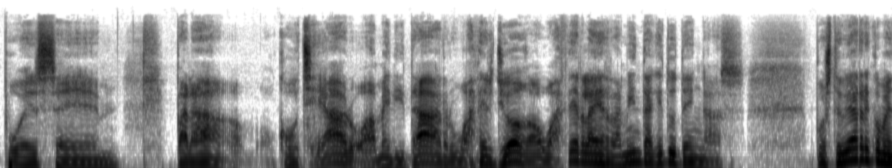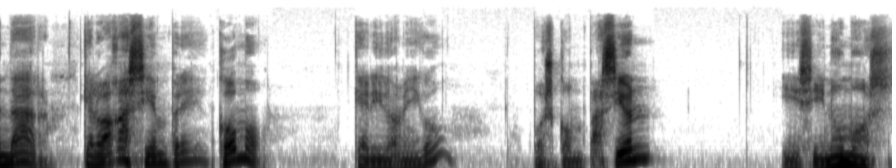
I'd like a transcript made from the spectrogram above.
pues eh, para coachear o a meditar o a hacer yoga o hacer la herramienta que tú tengas, pues te voy a recomendar que lo hagas siempre. ¿Cómo, querido amigo? Pues con pasión y sin humos.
